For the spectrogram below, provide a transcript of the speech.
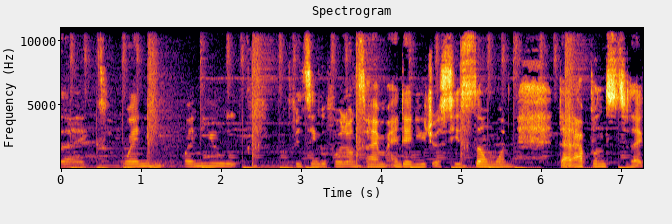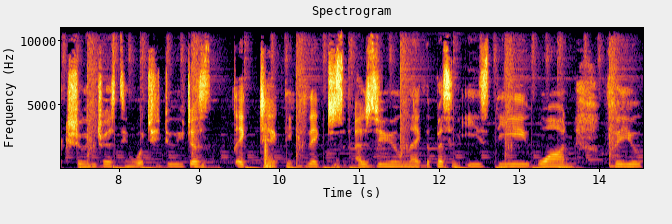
like when when you have been single for a long time and then you just see someone that happens to like show interest in what you do you just like technically like just assume like the person is the one for you.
